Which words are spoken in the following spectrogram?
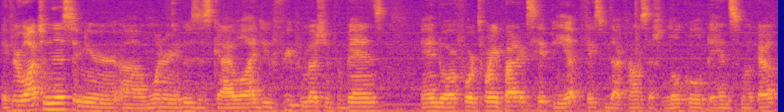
If you're watching this and you're uh, wondering who's this guy, well, I do free promotion for bands and or 420 products. Hit me up, facebook.com slash local band smokeout.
